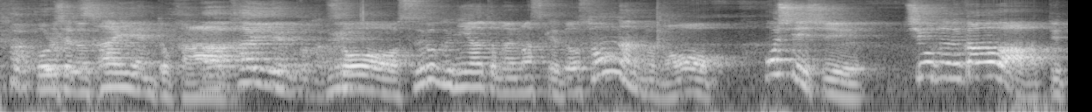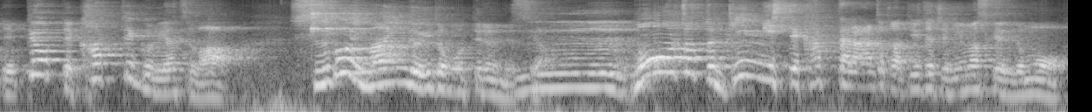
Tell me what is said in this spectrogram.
ポルシェのカイエンとか。あカイエンとかね。そう。すごく似合うと思いますけどそんなんとかを欲しいし仕事で買うわって言ってピョって買ってくるやつはすごいマインドいいと思ってるんですよ。もうちょっと吟味して買ったらとかっていう人たちもいますけれども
